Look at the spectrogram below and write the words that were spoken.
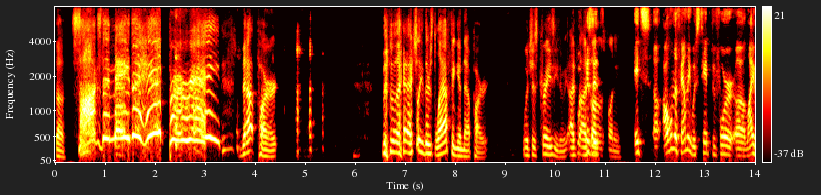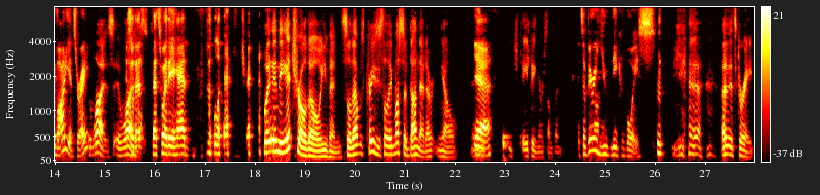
the songs that made the hit parade, that part. actually, there's laughing in that part, which is crazy to me. I, I thought it was funny. It's uh, All in the Family was taped before uh, live audience, right? It was. It was. So that's that's why they had the laugh track. but in the intro though, even so, that was crazy. So they must have done that, every, you know. Yeah, Each taping or something. it's a very unique voice. Yeah, uh, it's great.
